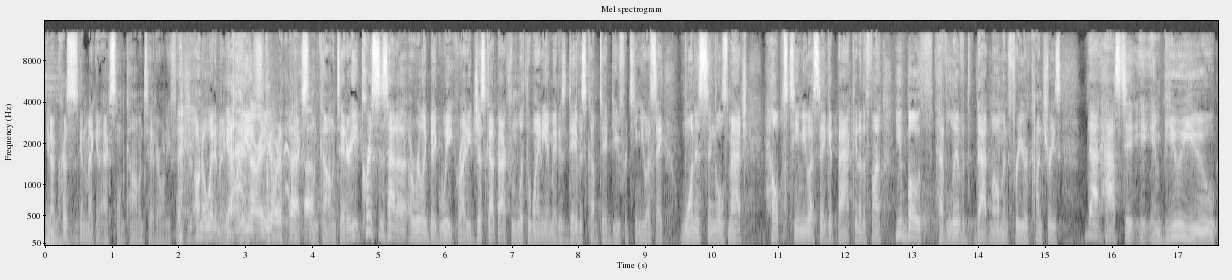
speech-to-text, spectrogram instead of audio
You know, Chris is going to make an excellent commentator when he finishes. Oh, no, wait a minute. He already he's is already an excellent commentator. He, Chris has had a, a really big week, right? He just got back from Lithuania, made his Davis Cup debut for Team USA, won his singles match, helped Team USA get back into the final. You both have lived that moment for your countries. That has to imbue you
